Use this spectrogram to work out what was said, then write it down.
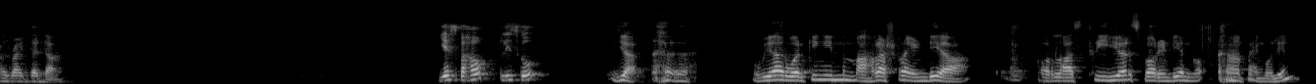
I'll write that down. Yes, Bahau, please go. Yeah, we are working in Maharashtra, India for last three years for Indian pangolin.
